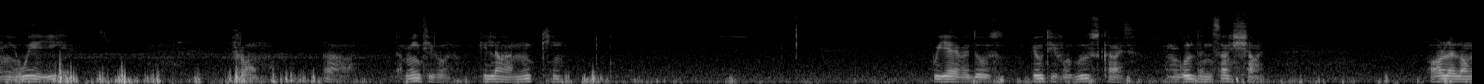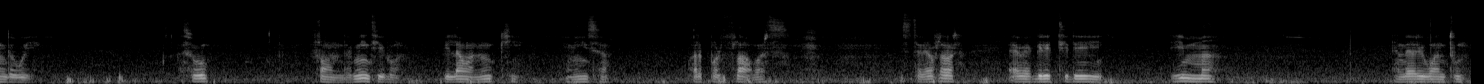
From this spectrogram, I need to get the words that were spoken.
anyway from uh, the mythical Annucchi we have those beautiful blue skies and golden sunshine all along the way. So from the mythical Annucchi and his purple flowers wisteria flowers have a great day him and everyone too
